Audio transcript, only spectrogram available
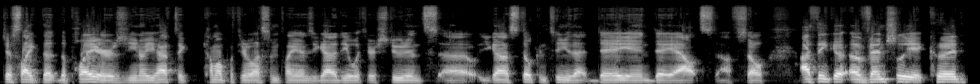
just like the the players, you know, you have to come up with your lesson plans. You got to deal with your students. Uh, you got to still continue that day in day out stuff. So I think uh, eventually it could,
